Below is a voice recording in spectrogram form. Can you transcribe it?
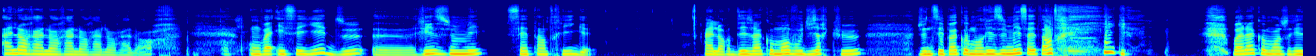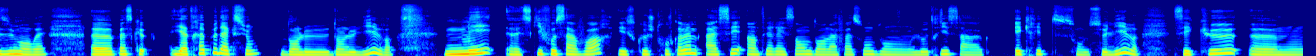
Alors, alors, alors, alors, alors. On va essayer de euh, résumer cette intrigue. Alors déjà, comment vous dire que je ne sais pas comment résumer cette intrigue? Voilà comment je résume en vrai. Euh, parce qu'il y a très peu d'action dans le, dans le livre, mais euh, ce qu'il faut savoir, et ce que je trouve quand même assez intéressant dans la façon dont l'autrice a écrit son- ce livre, c'est que euh,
